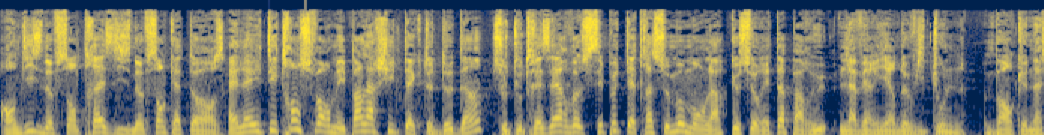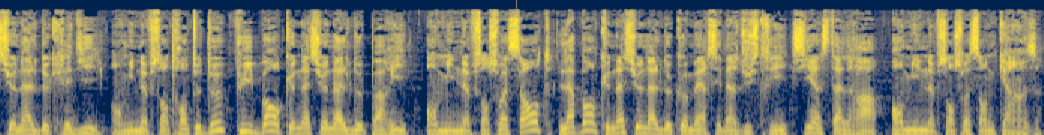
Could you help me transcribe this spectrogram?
En 1913-1914, elle a été transformée par l'architecte Dedin. Sous toute réserve, c'est peut-être à ce moment-là que serait apparue la verrière de Vitoun. Banque nationale de crédit en 1932, puis Banque nationale de Paris en 1960, la Banque nationale de commerce et d'industrie s'y installera en 1975.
